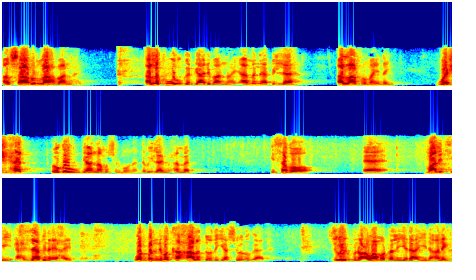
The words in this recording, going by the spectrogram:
ansaarullah baan nahay. Alla kuwa u gargaari baan nahay. Aamanaa billaah allaan rumaynay. Washhad ogow biannaa muslimuuna. Nabiyullaahi maxamed isagoo maalintii axzaab inay ahayd. War bal nimanka xaaladooda yaa soo ogaada. Zubayr binu cawaam oo dhalinyaro a yidhi aniga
